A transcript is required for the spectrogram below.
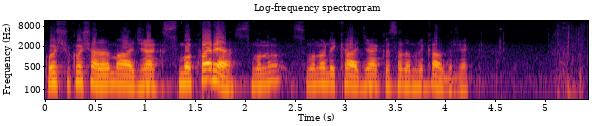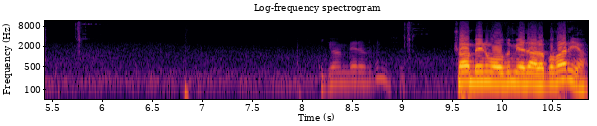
Koşun koş adam ağacın arkası. Smoke var ya. Smoke'un Smoke'un oradaki ağacın arkası adamını kaldıracak. Yön verebilir misin? Şu an benim olduğum yerde araba var ya.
